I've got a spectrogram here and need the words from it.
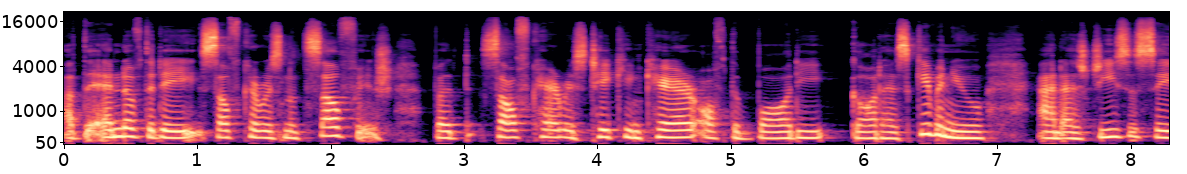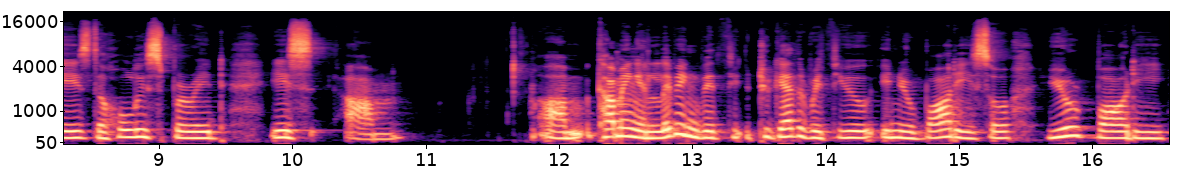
at the end of the day self-care is not selfish but self-care is taking care of the body god has given you. And as jesus says the holy spirit is um, um, coming and living with together with you in your body. So your body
